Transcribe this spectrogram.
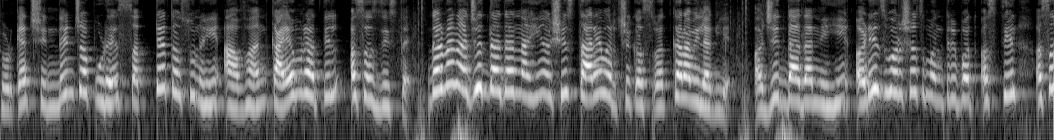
थोडक्यात शिंदेच्या पुढे सत्तेत असूनही आव्हान कायम राहतील असंच दिसतंय. दरम्यान अजितदादांनाही अशीच तारेवरची कसरत करावी लागली आहे. अजितदादांनीही अडीच वर्षच मंत्रिपद असतील असं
